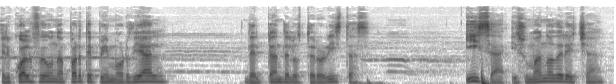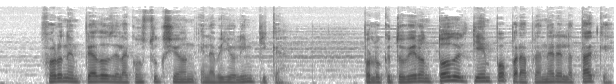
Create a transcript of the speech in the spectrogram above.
el cual fue una parte primordial del plan de los terroristas. Isa y su mano derecha fueron empleados de la construcción en la Villa Olímpica por lo que tuvieron todo el tiempo para planear el ataque,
